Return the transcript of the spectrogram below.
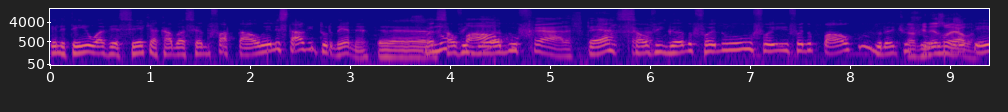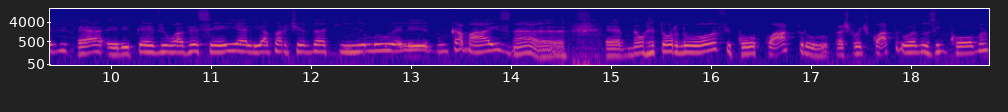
ele tem o AVC, que acaba sendo fatal, ele estava em turnê, né? É, Foi no salvo palco, engano, cara. É, chocado. salvo engano, foi no, foi, foi no palco durante o Na show. Venezuela. Ele teve, é, ele teve um AVC e ali a partir daquilo ele nunca mais, né? é, não retornou, ficou quatro, praticamente quatro anos em coma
